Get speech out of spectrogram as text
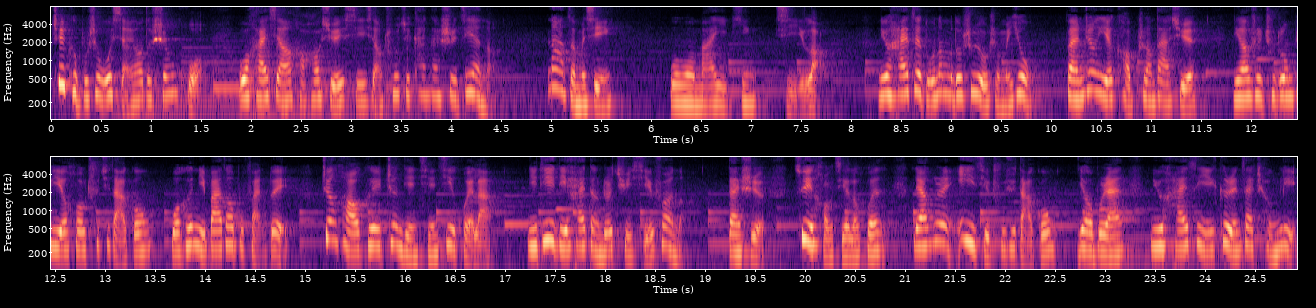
这可不是我想要的生活。我还想好好学习，想出去看看世界呢。那怎么行？文文妈一听急了，女孩子读那么多书有什么用？反正也考不上大学。你要是初中毕业后出去打工，我和你爸倒不反对，正好可以挣点钱寄回来。你弟弟还等着娶媳妇呢。但是最好结了婚，两个人一起出去打工，要不然女孩子一个人在城里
